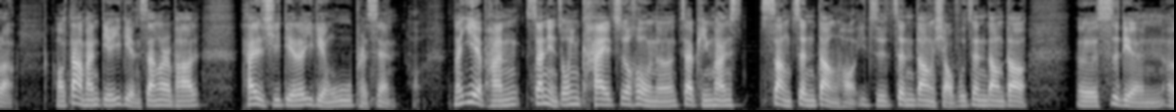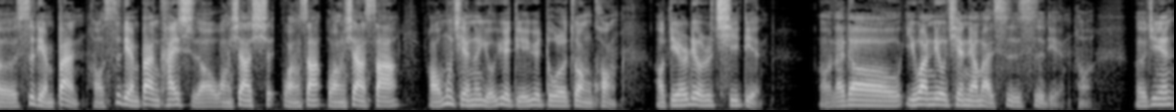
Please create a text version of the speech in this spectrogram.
了。好，大盘跌一点三二趴，台指期跌了一点五五 percent。好，那夜盘三点钟一开之后呢，在平盘上震荡，哈，一直震荡，小幅震荡到呃四点呃四点半。好，四点半开始啊，往下往上往下杀。好，目前呢有越跌越多的状况。好，跌了六十七点。好，来到一万六千两百四十四点。好，呃，今天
